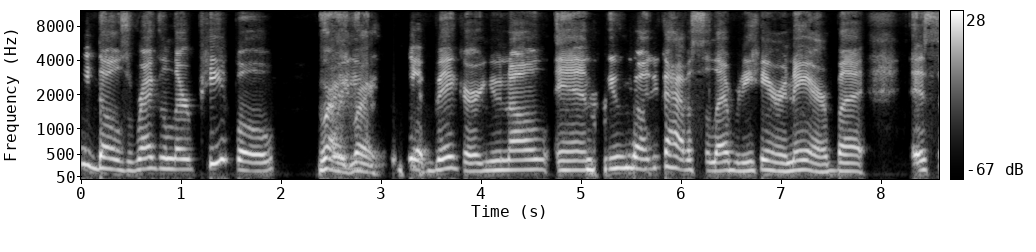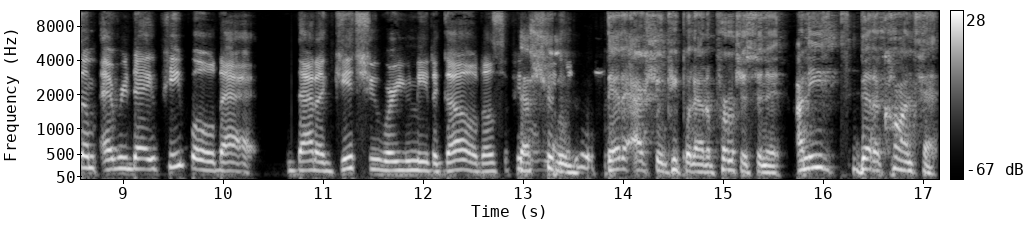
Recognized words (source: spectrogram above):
need those regular people right, right. get bigger, you know, and Mm-hmm. you know you can have a celebrity here and there, but it's some everyday people that that'll get you where you need to go. Those are people. That's true. They're the actual people that are purchasing it. I need better content.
